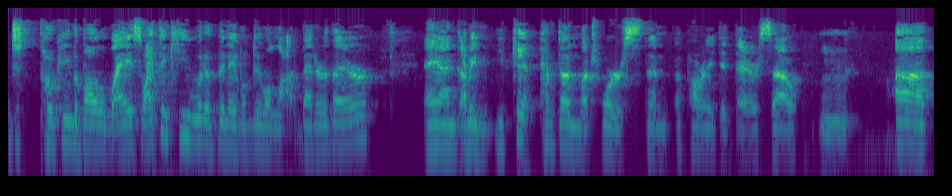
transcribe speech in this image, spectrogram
just poking the ball away. So I think he would have been able to do a lot better there. And I mean, you can't have done much worse than Opare did there. So, Mhm. uh,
